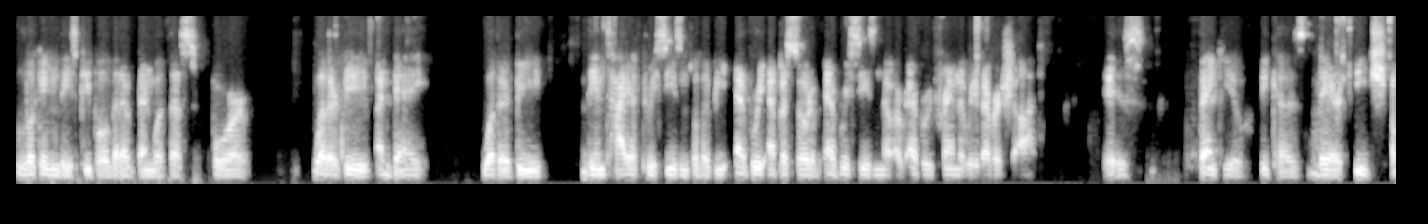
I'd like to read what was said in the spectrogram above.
looking these people that have been with us for whether it be a day, whether it be the entire three seasons, whether it be every episode of every season or every frame that we've ever shot, is thank you because they're each a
